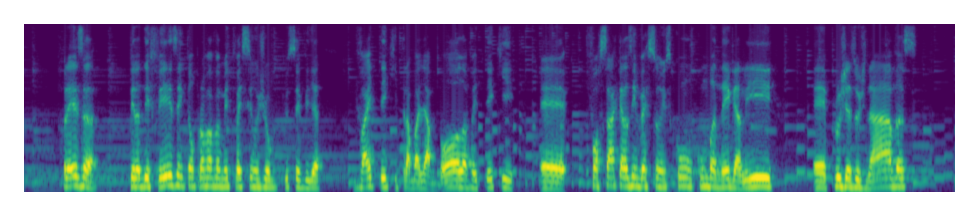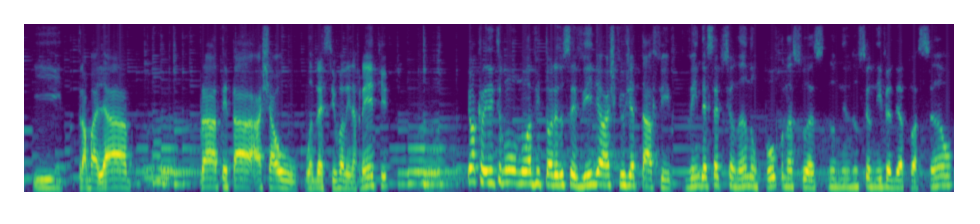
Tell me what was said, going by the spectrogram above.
preza pela defesa, então provavelmente vai ser um jogo que o Sevilha vai ter que trabalhar a bola, vai ter que é, forçar aquelas inversões com, o Banega ali, é, para o Jesus Navas e trabalhar para tentar achar o, o, André Silva ali na frente. Eu acredito numa vitória do Sevilha. Eu acho que o Getafe vem decepcionando um pouco nas suas, no, no seu nível de atuação,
